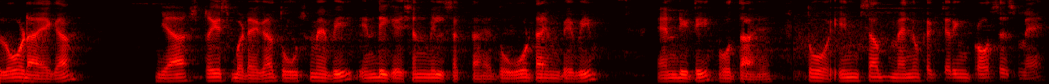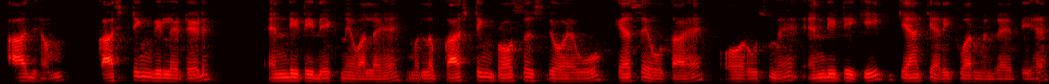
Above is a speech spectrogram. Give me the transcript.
लोड आएगा या स्ट्रेस बढ़ेगा तो उसमें भी इंडिकेशन मिल सकता है। तो वो टाइम पे भी एनडीटी होता है। तो इन सब मैन्युफैक्चरिंग प्रोसेस में आज हम कास्टिंग रिलेटेड एनडीटी देखने वाले हैं। मतलब कास्टिंग प्रोसेस जो है वो कैसे होता है और उसमें NDT की क्या क्या रिक्वायरमेंट रहती है।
